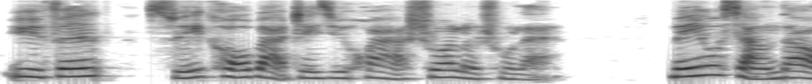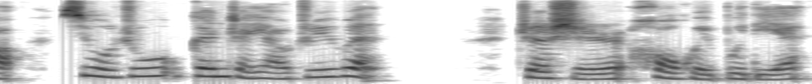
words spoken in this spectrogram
玉芬随口把这句话说了出来，没有想到秀珠跟着要追问。这时后悔不迭，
